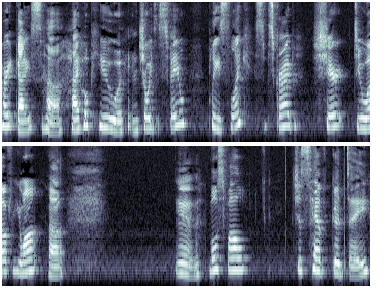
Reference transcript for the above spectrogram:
Alright, guys, uh, I hope you enjoyed this video. Please like, subscribe, share, do whatever you want. Uh, and most of all, just have a good day.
